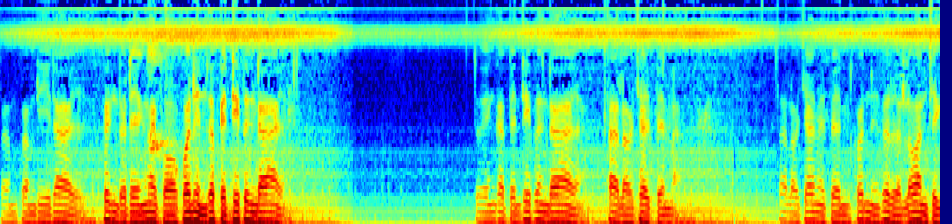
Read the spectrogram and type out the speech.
ทำความดีได้ พึ่งตัวเองไม่พอคนอื่นก็เป็นที่พึ่งได้ ตัวเองก็เป็นที่พึ่งได้ ถ้าเราใช้เป็นถ้าเราใช้ไม่เป็นคนหนึ่งก็เดือดร้อนจริง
